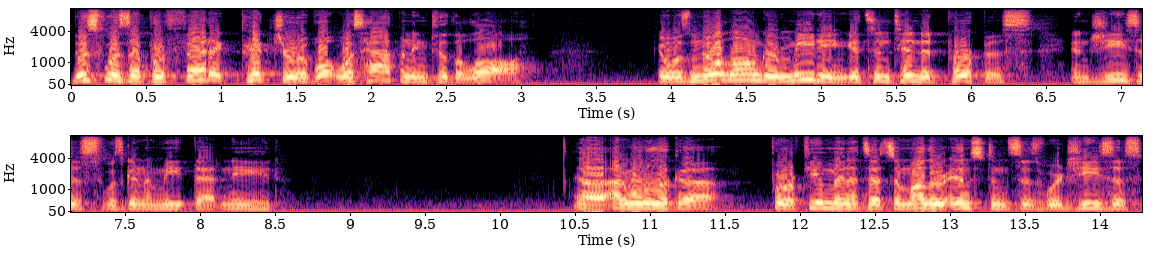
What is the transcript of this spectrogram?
This was a prophetic picture of what was happening to the law. It was no longer meeting its intended purpose, and Jesus was going to meet that need. Uh, I want to look uh, for a few minutes at some other instances where Jesus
